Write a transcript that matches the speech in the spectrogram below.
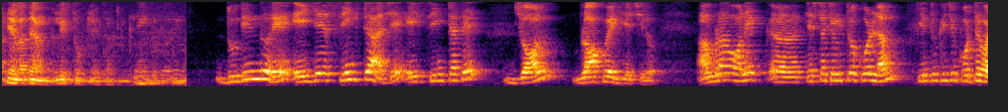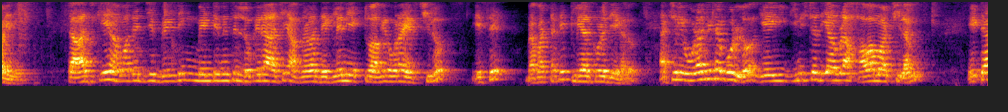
hela den. Lyft upp lite. দুদিন ধরে এই যে সিঙ্কটা আছে এই সিঙ্কটাতে জল ব্লক হয়ে গিয়েছিল আমরা অনেক চেষ্টা চরিত্র করলাম, কিন্তু কিছু করতে পারিনি। তা আজকে আমাদের যে বিল্ডিং মেনটেনেন্সের লোকেরা আছে, আপনারা দেখলেনই, একটু আগে ওরা এসেছিল, এসে ব্যাপারটাকে ক্লিয়ার করে দিয়ে গেল। অ্যাকচুয়ালি ওরা যেটা বলল যে এই জিনিসটা দিয়ে আমরা হাওয়া মারছিলাম, এটা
